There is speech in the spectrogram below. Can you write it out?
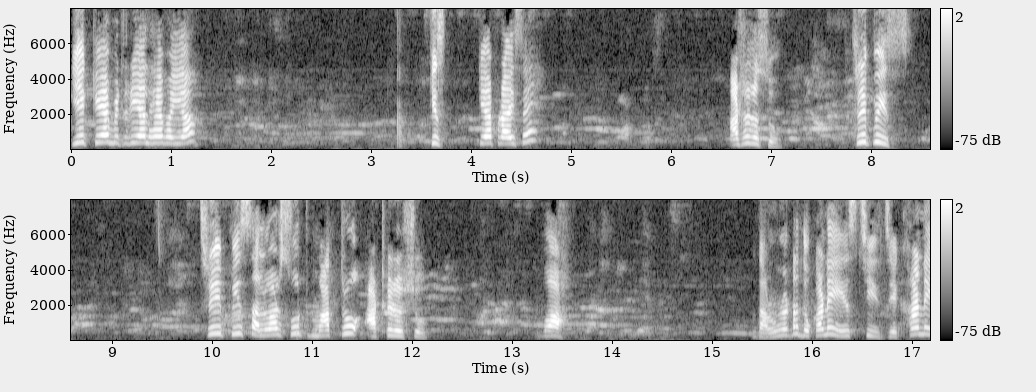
ये क्या मटेरियल है भैया किस क्या प्राइस है আঠেরোশো three piece three piece salwar suit মাত্র আঠেরোশো বাহ দারুণ একটা দোকানে এসছি যেখানে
